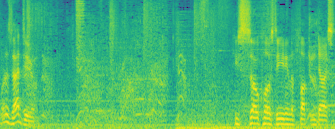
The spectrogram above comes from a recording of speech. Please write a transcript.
What does that do? He's so close to eating the fucking dust.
